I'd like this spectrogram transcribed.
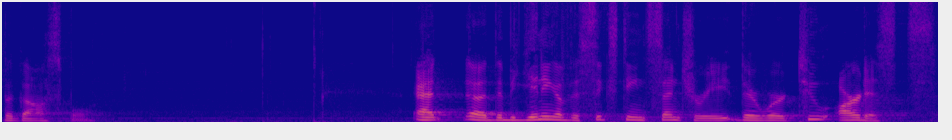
the gospel. At uh, the beginning of the 16th century, there were two artists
